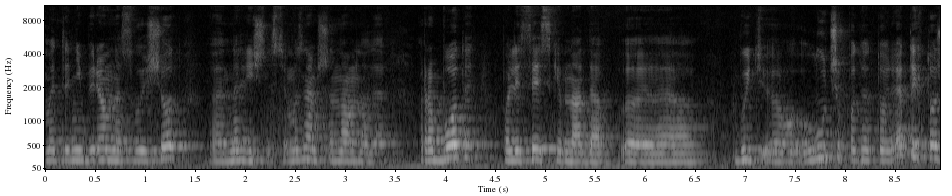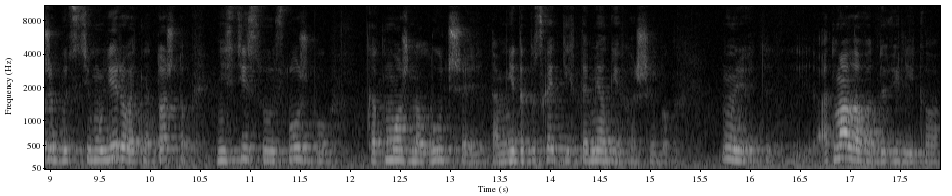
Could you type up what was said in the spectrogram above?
Мы это не берем на свой счет э, на личности. Мы знаем, что нам надо работать, полицейским надо э, быть э, лучше подготовленным. Это их тоже будет стимулировать на то, чтобы нести свою службу как можно лучше, там, не допускать каких-то мелких ошибок. Ну, это от малого до великого.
